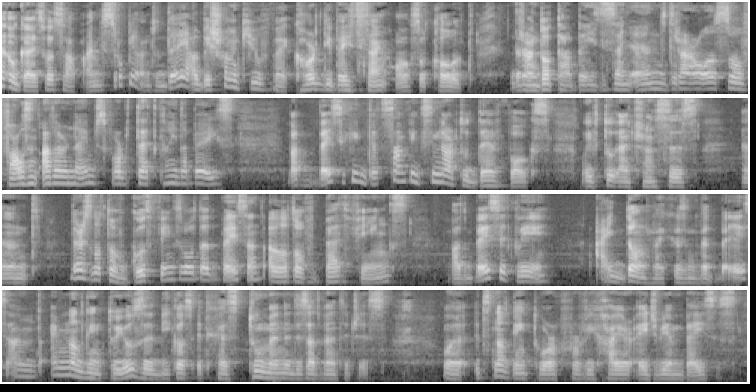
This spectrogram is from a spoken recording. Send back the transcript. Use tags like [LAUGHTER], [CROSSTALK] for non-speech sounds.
Hello guys, what's up? I'm Strupia and today I'll be showing you the Cordy base design, also called Grandota base design and there are also thousand other names for that kind of base. But basically that's something similar to DevBox with two entrances and there's a lot of good things about that base and a lot of bad things. But basically I don't like using that base and I'm not going to use it because it has too many disadvantages. Well, it's not going to work for the higher HBM bases.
